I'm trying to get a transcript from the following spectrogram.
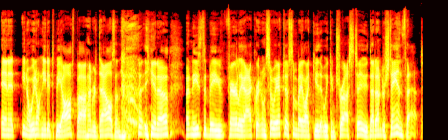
And it, you know, we don't need it to be off by a hundred thousand, you know, it needs to be fairly accurate. And so we have to have somebody like you that we can trust too, that understands that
